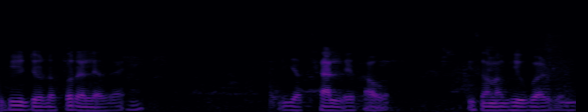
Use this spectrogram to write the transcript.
ভিডিওটা করে যায় ইয়া ছাড়লে তাও কিছু না ভিউ বাড়বে না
